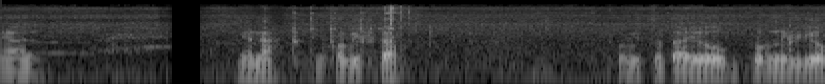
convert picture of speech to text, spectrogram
Yan. Yan na nakabit ta kabit na tayo tornilyo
